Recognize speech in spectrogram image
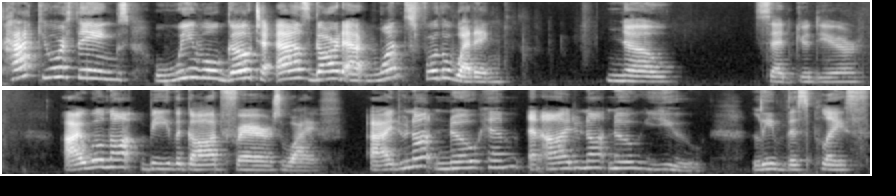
Pack your things. We will go to Asgard at once for the wedding. No, said Gerdur. I will not be the god Freyr's wife. I do not know him, and I do not know you. Leave this place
